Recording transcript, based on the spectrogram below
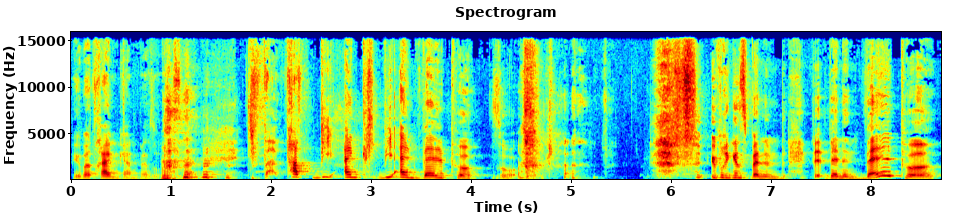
Wir übertreiben gern bei sowas, ne? Die war fast wie ein, wie ein Welpe, so. Übrigens, wenn ein, wenn ein Welpe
